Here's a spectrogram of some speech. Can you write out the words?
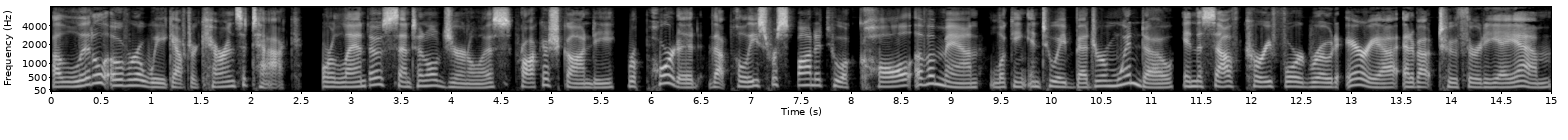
A little over a week after Karen's attack, Orlando Sentinel journalist Prakash Gandhi reported that police responded to a call of a man looking into a bedroom window in the South Curry Ford Road area at about 2:30 a.m.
